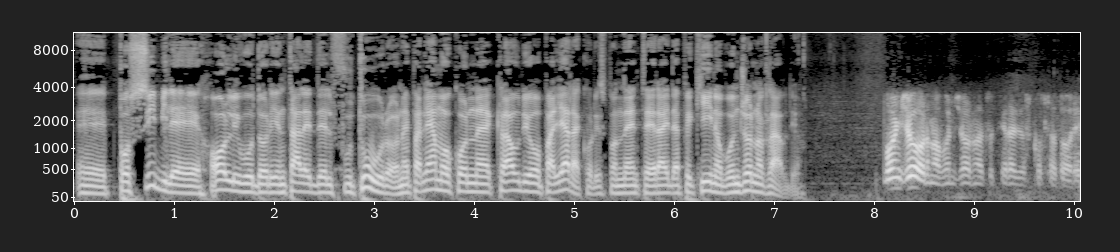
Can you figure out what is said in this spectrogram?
eh, possibile Hollywood orientale del futuro. Ne parliamo con Claudio Pagliara, corrispondente Rai da Pechino. Buongiorno Claudio. Buongiorno, buongiorno, a tutti i radioascoltatori.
